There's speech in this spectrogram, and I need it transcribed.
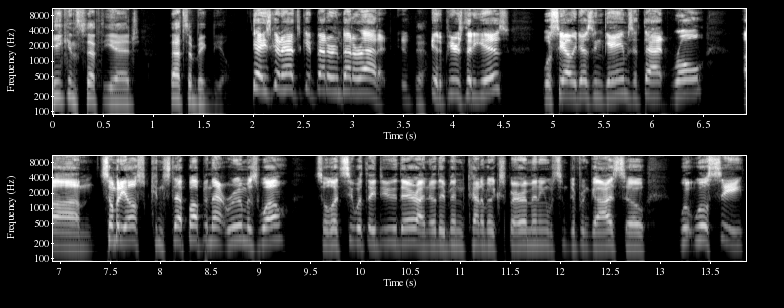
He can set the edge. That's a big deal. Yeah, he's going to have to get better and better at it. It, Yeah. it appears that he is. We'll see how he does in games at that role. Um, somebody else can step up in that room as well. So let's see what they do there. I know they've been kind of experimenting with some different guys, so we'll, we'll see.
